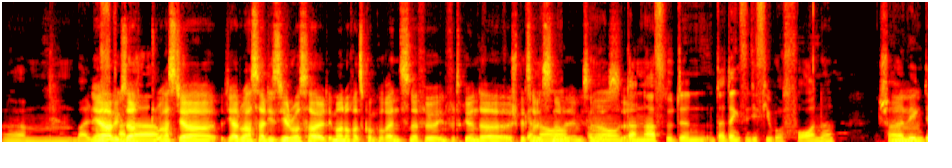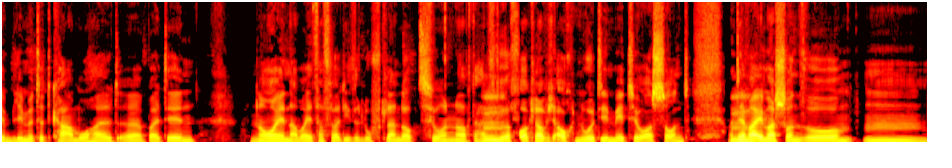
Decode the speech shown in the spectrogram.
Ähm, weil Ja, wie gesagt, du hast ja, ja, du hast halt die Zeros halt immer noch als Konkurrenz ne, für infiltrierende Spezialisten genau, oder irgendwie genau. sowas. Und ja. dann hast du den, da denkst du die Zeros vorne. Schon Mhm. wegen dem Limited Camo halt äh, bei den neuen, aber jetzt hast du halt diese Luftlandeoption noch. Da hattest Mhm. du davor, glaube ich, auch nur den Meteor-Sond. Und der Mhm. war immer schon so, mm,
